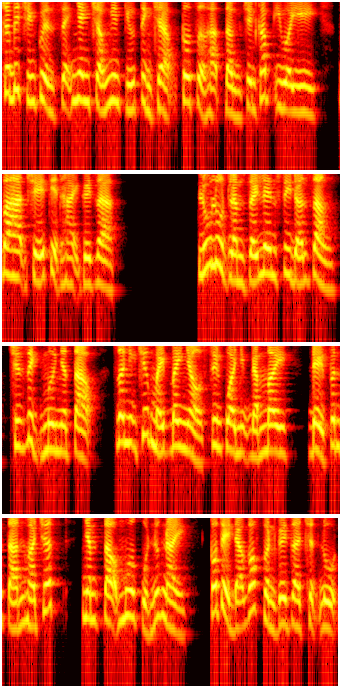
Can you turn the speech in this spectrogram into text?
cho biết chính quyền sẽ nhanh chóng nghiên cứu tình trạng cơ sở hạ tầng trên khắp UAE và hạn chế thiệt hại gây ra. Lũ lụt làm dấy lên suy đoán rằng chiến dịch mưa nhân tạo do những chiếc máy bay nhỏ xuyên qua những đám mây để phân tán hóa chất nhằm tạo mưa của nước này có thể đã góp phần gây ra trận lụt.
